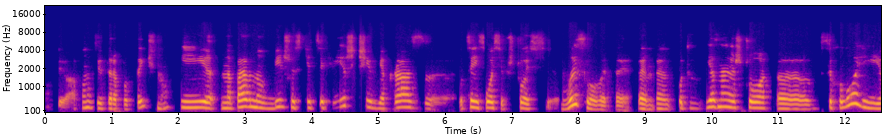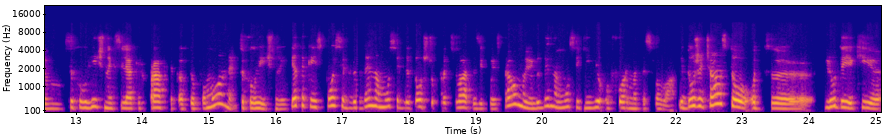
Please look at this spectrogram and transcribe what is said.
функцію, а функцію терапевтичну. І напевно в більшості цих віршів якраз цей спосіб щось висловити. Е, е, от я знаю, що е, в психології, в психологічних всіляких практиках допомоги психологічної є такий спосіб, людина мусить для того, щоб працювати з якоюсь травмою, людина мусить її оформити слова. І дуже часто, от люди, які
